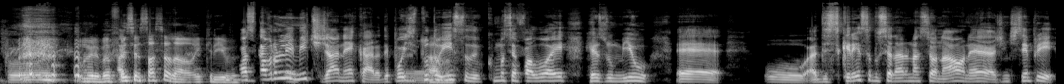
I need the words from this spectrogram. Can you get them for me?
Foi, mas foi sensacional, incrível. Mas tava no limite já, né, cara? Depois de tudo isso, como você falou aí, resumiu. É, o, a descrença do cenário nacional, né? A gente sempre,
